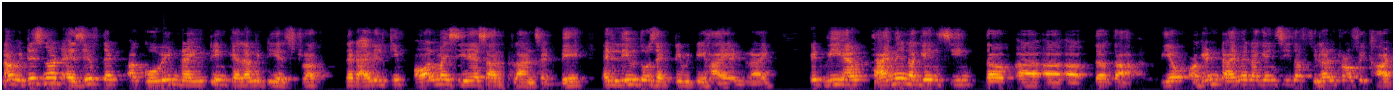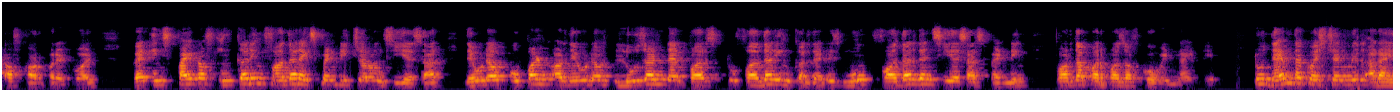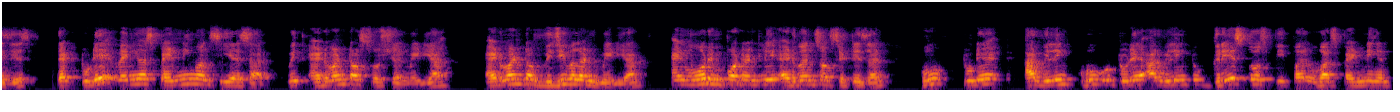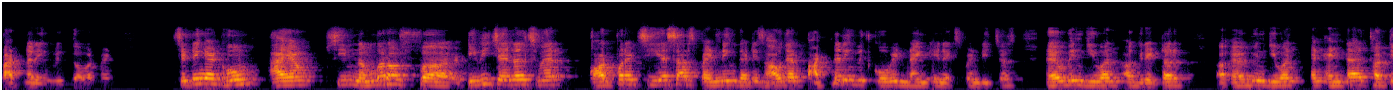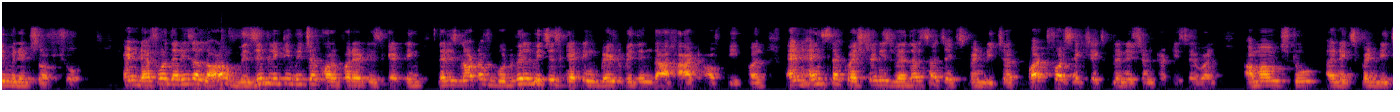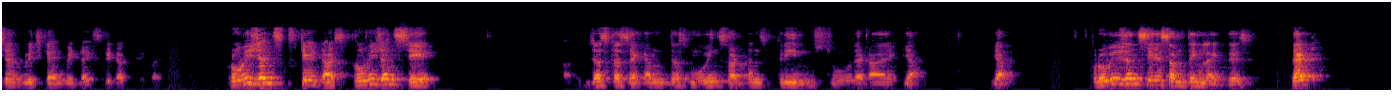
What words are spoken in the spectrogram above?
Now it is not as if that a COVID-19 calamity has struck that I will keep all my CSR plans at bay and leave those activity high and dry. It, we have time and again seen the, uh, uh, uh, the, the we have again time and again see the philanthropic heart of corporate world where in spite of incurring further expenditure on csr they would have opened or they would have loosened their purse to further incur that is move further than csr spending for the purpose of covid-19 to them the question will arise is that today when you are spending on csr with advent of social media advent of vigilant media and more importantly advance of citizen who today are willing who today are willing to grace those people who are spending and partnering with government. Sitting at home i have seen number of uh, tv channels where corporate csr spending that is how they're partnering with covid-19 expenditures have been given a greater uh, have been given an entire 30 minutes of show and therefore there is a lot of visibility which a corporate is getting. There is a lot of goodwill which is getting built within the heart of people. And hence the question is whether such expenditure but for such explanation 37 amounts to an expenditure which can be tax deductible. Provisions status, provisions say, just a sec, I'm just moving certain screens so that I, yeah, yeah. Provisions say something like this, that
